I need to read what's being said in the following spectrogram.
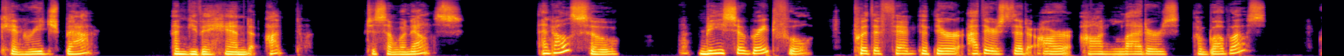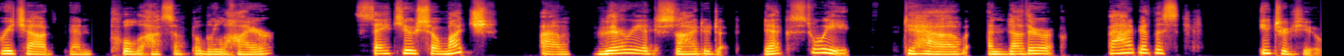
can reach back and give a hand up to someone else and also be so grateful for the fact that there are others that are on ladders above us. Reach out and pull us up a little higher. Thank you so much. I'm very excited next week to have another fabulous interview.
